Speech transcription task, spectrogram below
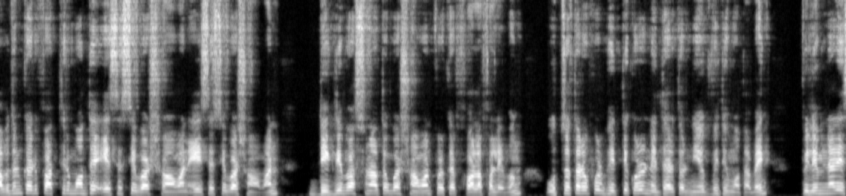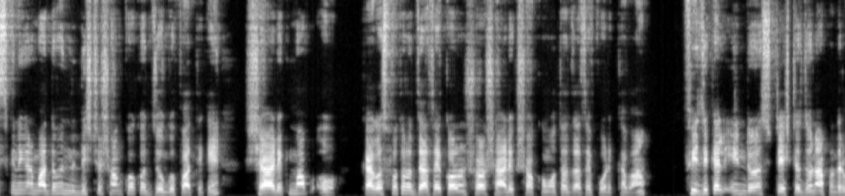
আবেদনকারী প্রার্থীর মধ্যে এসএসসি বা সমান এইচএসসি বা সমান ডিগ্রি বা স্নাতক বা সমান পরীক্ষার ফলাফল এবং উচ্চতার উপর ভিত্তি করে নির্ধারিত নিয়োগ বিধি মোতাবেক প্রিলিমিনারি স্ক্রিনিং এর মাধ্যমে নির্দিষ্ট সংখ্যক যোগ্য প্রার্থীকে শারীরিক মাপ ও কাগজপত্র যাচাইকরণ সহ শারীরিক সক্ষমতা যাচাই পরীক্ষা বা ফিজিক্যাল ইন্ডোরেন্স টেস্টের জন্য আপনাদের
